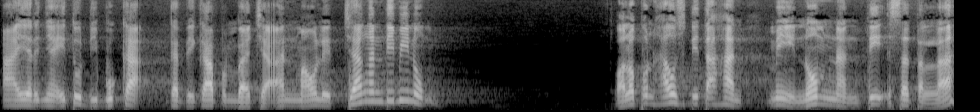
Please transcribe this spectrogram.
airnya itu dibuka ketika pembacaan maulid. Jangan diminum. Walaupun haus ditahan minum nanti setelah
